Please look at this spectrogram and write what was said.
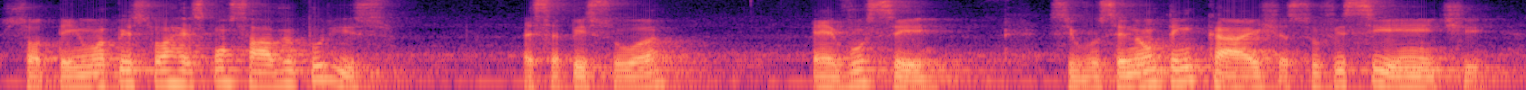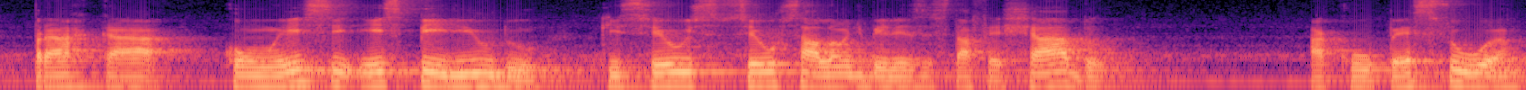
só tem uma pessoa responsável por isso. Essa pessoa é você. Se você não tem caixa suficiente para arcar com esse, esse período que seu, seu salão de beleza está fechado, a culpa é sua.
